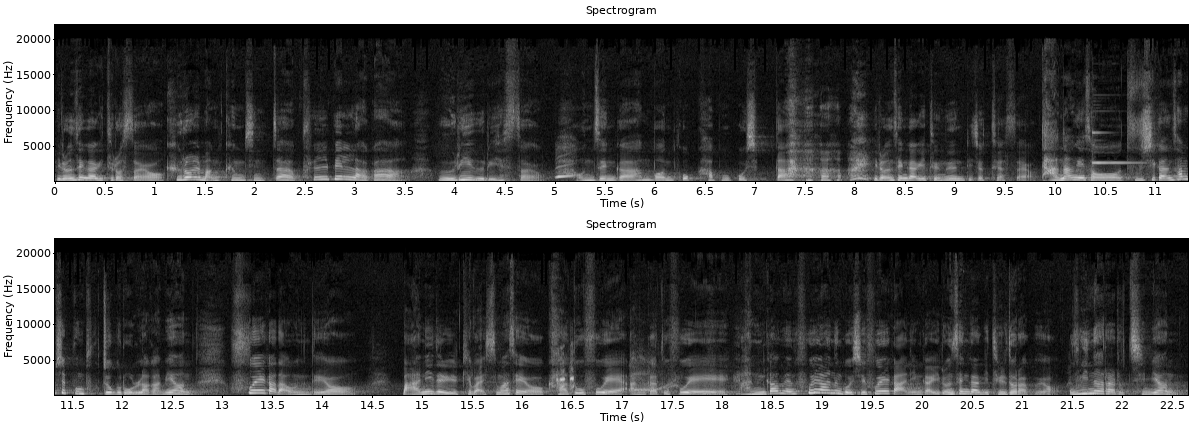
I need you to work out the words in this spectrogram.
이런 생각이 들었어요. 그럴 만큼 진짜 풀빌라가 으리으리했어요. 아, 언젠가 한번 꼭 가보고 싶다 이런 생각이 드는 리조트였어요. 다낭에서 2시간 30분 북쪽으로 올라가면 후회가 나오는데요. 많이들 이렇게 말씀하세요. 가도 후회, 안 가도 후회. 안 가면 후회하는 것이 후회가 아닌가 이런 생각이 들더라고요. 우리나라로 치면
